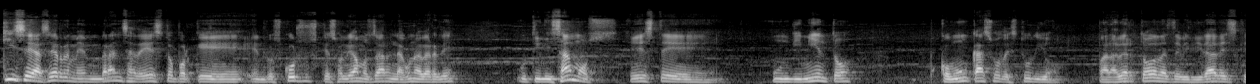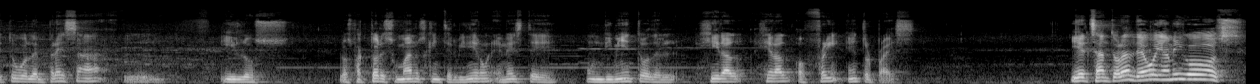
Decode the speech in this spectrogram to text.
Quise hacer remembranza de esto porque en los cursos que solíamos dar en Laguna Verde utilizamos este hundimiento como un caso de estudio para ver todas las debilidades que tuvo la empresa y los, los factores humanos que intervinieron en este hundimiento del Herald, Herald of Free Enterprise. Y el santoral de hoy, amigos,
